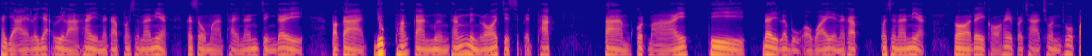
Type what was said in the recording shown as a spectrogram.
ขยายระยะเวลาให้นะครับ เพราะฉะนั้นเนี่ยกระทรวงมหาดไทยนั้นจึงได้ประกาศยุบพักการเมืองทั้ง 171 พักตามกฎหมายที่ได้ระบุเอาไว้นะครับ เพราะฉะนั้นเนี่ยก็ได้ขอให้ประชาชนทั่วไป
